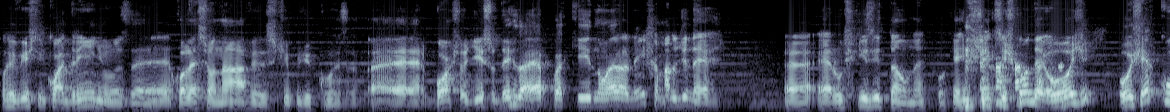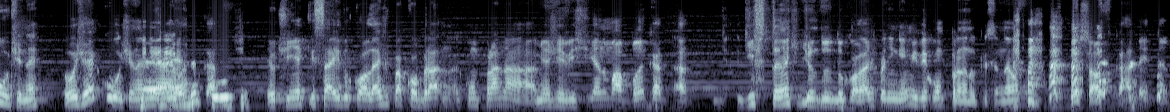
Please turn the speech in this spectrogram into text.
por revista em quadrinhos, é, colecionáveis, esse tipo de coisa. É, gosto disso desde a época que não era nem chamado de nerd. É, era o esquisitão, né? Porque a gente tinha que se esconder. Hoje, hoje é cult, né? Hoje é cult, né? É, é cult. Eu tinha que sair do colégio para comprar na, minha revistinha numa banca a, distante de, do, do, colégio para ninguém me ver comprando, porque senão o pessoal ficava deitando.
